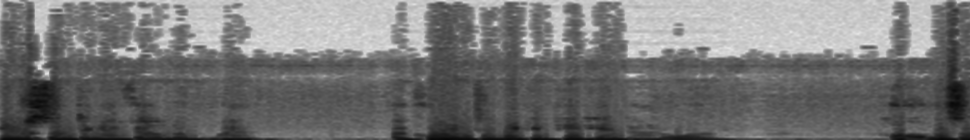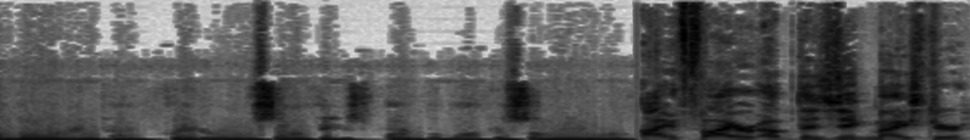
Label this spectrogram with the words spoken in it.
Here's something I found on the web. According to Wikipedia.org, Hall was a lunar impact crater in the southeast part of the Rocky Sun I fire up the Zigmeister,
